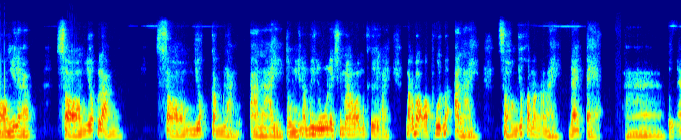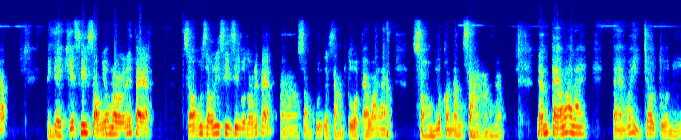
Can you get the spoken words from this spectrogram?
มองอย่างนี้เลยครับสองยกกำลังสองยกกำลังอะไร ตรงนี้เราไม่รู้เลยใช่ไหมว่ามันคืออะไร เราก็บอกว่าพูดว่าอะไรสองยกกำลังอะไรได้แปดอ่าถูกไหมครับเด็กๆคิดซิสองยกกำลังได้แปดสองคูณสองได้สี่สี่คูณสองได้แปดอ่าสองคูณกับสามตัวแปลว่าอะไรสองยกกำลังสามครับนั้นแปลว่าอะไร แปลว่าอีกเจ้าตัวนี้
